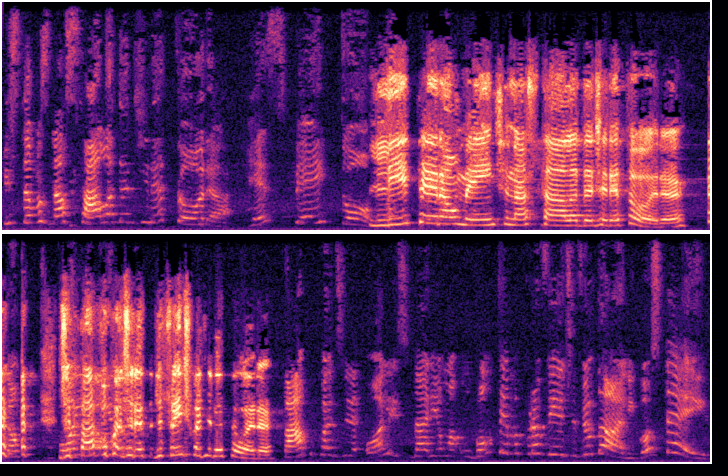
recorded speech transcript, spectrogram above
estamos na sala da diretora. Respeito! Literalmente na sala da diretora. Então, de papo com a diretora, de frente com a diretora. Papo com a diretora. Olha, isso daria uma, um bom tema para vídeo, viu, Dani? Gostei.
